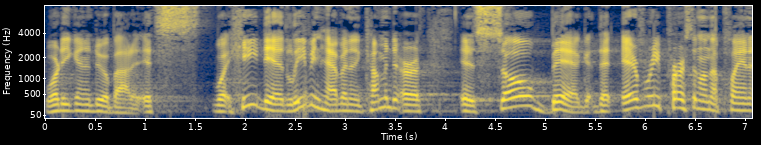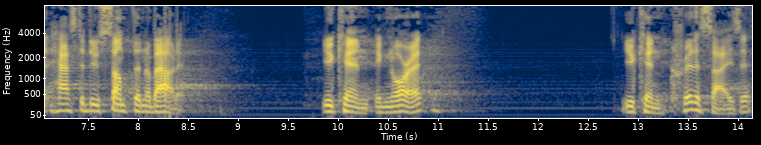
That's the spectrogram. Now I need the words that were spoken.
What are you going to do about it? It's what He did, leaving heaven and coming to earth, is so big that every person on the planet has to do something about it. You can ignore it, you can criticize it.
